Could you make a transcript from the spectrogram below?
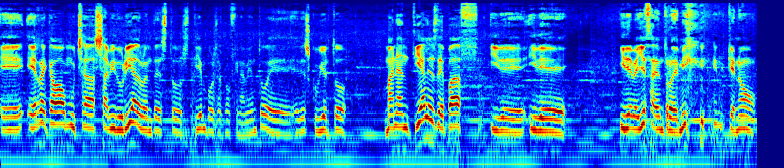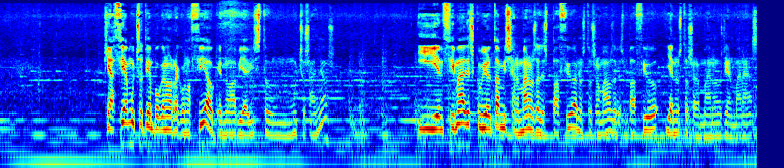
Eh, he recabado mucha sabiduría durante estos tiempos de confinamiento, he, he descubierto manantiales de paz y de, y de, y de belleza dentro de mí que no que hacía mucho tiempo que no reconocía o que no había visto en muchos años. Y encima he descubierto a mis hermanos del espacio, a nuestros hermanos del espacio y a nuestros hermanos y hermanas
